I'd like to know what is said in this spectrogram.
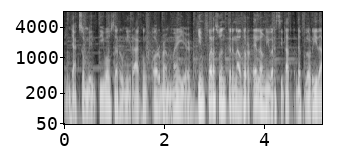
En Jacksonville, Tebow se reunirá con Urban Meyer, quien fuera su entrenador en la Universidad de Florida.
